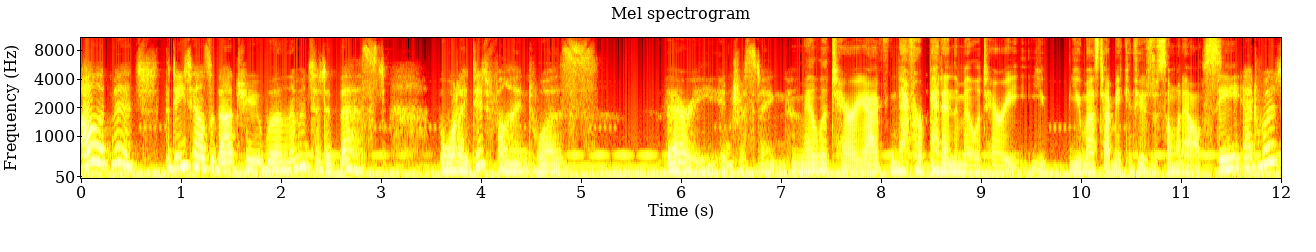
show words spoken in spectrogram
I'll admit, the details about you were limited at best, but what I did find was very interesting. Military? I've never been in the military. You you must have me confused with someone else. See, Edward?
